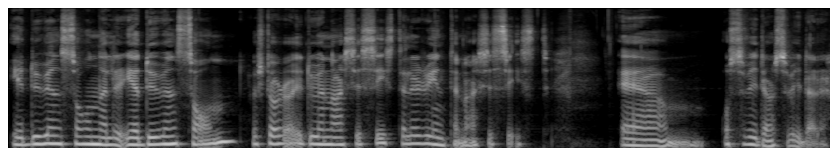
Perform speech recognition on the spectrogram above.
Är du en sån eller är du en sån? Förstår du? Är du en narcissist eller är du inte en narcissist? Ehm, och så vidare och så vidare.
